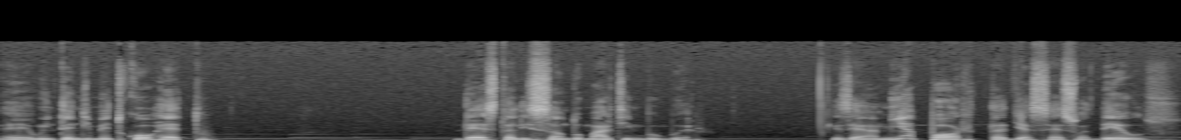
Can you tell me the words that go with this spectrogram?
é o entendimento correto desta lição do Martin Buber. Quer dizer, a minha porta de acesso a Deus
